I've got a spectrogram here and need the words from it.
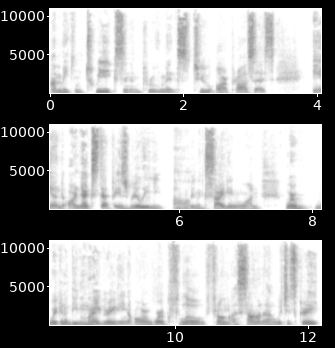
I'm making tweaks and improvements to our process. And our next step is really uh, an exciting one where we're going to be migrating our workflow from Asana, which is great,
